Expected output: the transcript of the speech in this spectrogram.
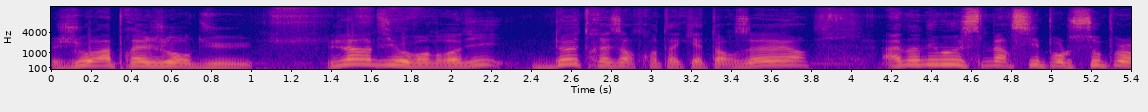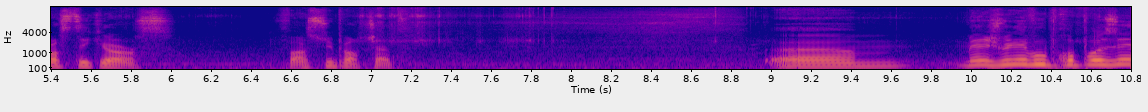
jour après jour du lundi au vendredi, de 13h30 à 14h. Anonymous, merci pour le super stickers. Enfin, super chat. Euh, mais je voulais vous proposer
